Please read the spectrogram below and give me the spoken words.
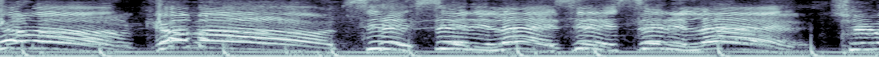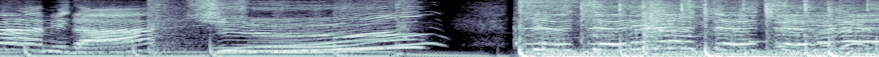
come on come on 스르스리라이 스르스리라이. 출발합니다. 슝 뚜뚜루뚜뚜루루.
